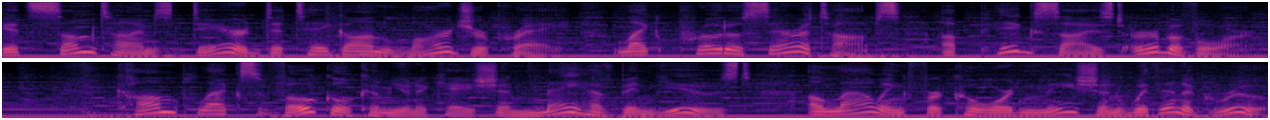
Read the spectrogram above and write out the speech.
it sometimes dared to take on larger prey, like Protoceratops, a pig-sized herbivore. Complex vocal communication may have been used, allowing for coordination within a group.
